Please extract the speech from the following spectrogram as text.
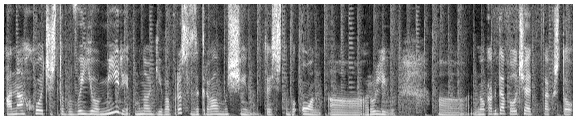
она хочет, чтобы в ее мире многие вопросы закрывал мужчина. То есть чтобы он а, рулил. А, но когда получается так, что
